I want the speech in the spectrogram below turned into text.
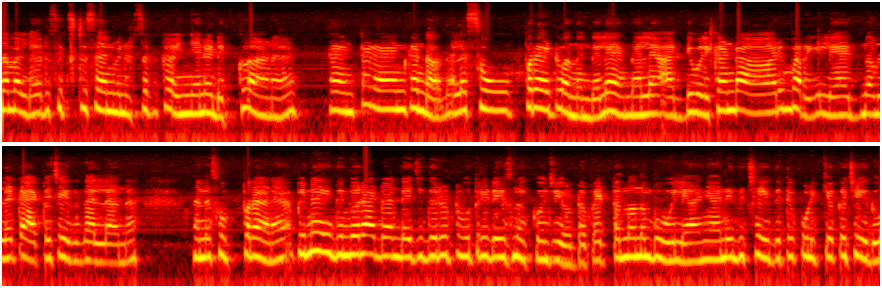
നമ്മളുടെ ഒരു സിക്സ് ടു സെവൻ മിനിറ്റ്സ് ഒക്കെ കഴിഞ്ഞ് ഞാൻ എടുക്കുകയാണ് ടെൻ കണ്ടോ? നല്ല സൂപ്പറായിട്ട് വന്നിട്ടുണ്ട് അല്ലേ? നല്ല അടിപൊളി. കണ്ട ആരും പറയില്ല ഇത് നമ്മൾ ടാറ്റോ ചെയ്തതല്ല എന്ന് നല്ല സൂപ്പറാണ് പിന്നെ ഇതിന്റെ ഒരു അഡ്വാന്റേജ് ഇതൊരു ടു ത്രീ ഡേയ്സ് നിൽക്കുകയും ചെയ്യും കേട്ടോ. പെട്ടെന്നൊന്നും പോവില്ല. ഞാനിത് ചെയ്തിട്ട് കുളിക്കുകയൊക്കെ ചെയ്തു.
